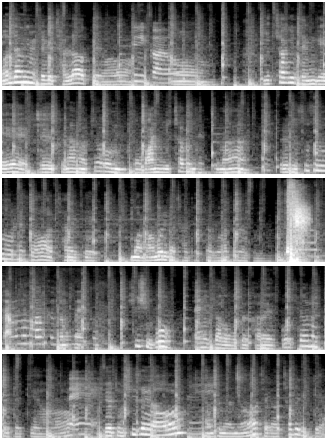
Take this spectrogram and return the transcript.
원장님이 되게 잘 나왔대요. 그니까요. 어, 유착이 된 게 그래 그나마 조금 뭐 많이 유착은 됐지만 그래도 수술해서 잘 이렇게 마, 마무리가 잘 됐다고 하더라고요. 아, 짱눈만 그 정도에도. 쉬시고 네. 좀 이따가 옷을 갈아입고 퇴원할 때 뵐게요. 네. 이제 좀 쉬세요. 네. 잠시만요. 제가 쳐드릴게요.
